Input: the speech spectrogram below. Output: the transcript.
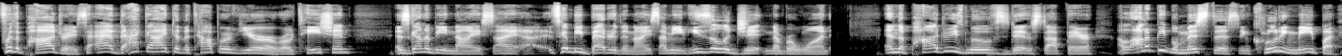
for the Padres to add that guy to the top of your rotation is gonna be nice. I uh, it's gonna be better than nice. I mean, he's a legit number one. And the Padres' moves didn't stop there. A lot of people missed this, including me, but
